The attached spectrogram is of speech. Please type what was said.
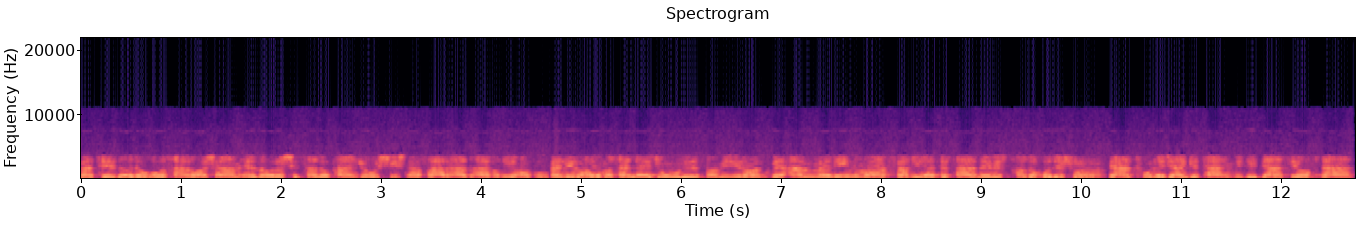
و تعداد اسراش هم 1656 نفر از عراقی ها بود و نیروهای مسلح جمهوری اسلامی ایران به اولین موفقیت سرنوشتات خودشون در طول جنگ تحمیلی دست یافتند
